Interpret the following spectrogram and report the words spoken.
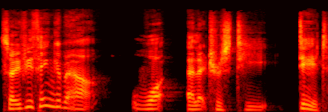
So if you think about what electricity did,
